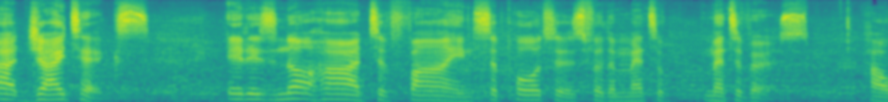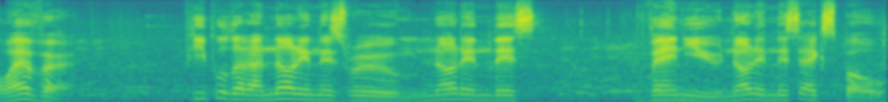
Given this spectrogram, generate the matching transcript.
at GITEX, it is not hard to find supporters for the meta- metaverse. However, people that are not in this room, not in this venue, not in this expo,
